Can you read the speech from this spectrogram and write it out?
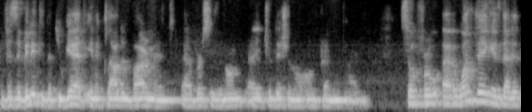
visibility that you get in a cloud environment uh, versus an on, a traditional on-prem environment. So for uh, one thing is that it,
